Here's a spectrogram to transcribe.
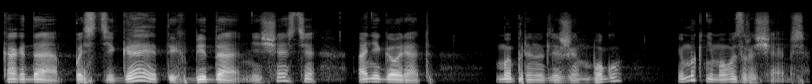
когда постигает их беда, несчастье, они говорят, мы принадлежим Богу, и мы к Нему возвращаемся.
